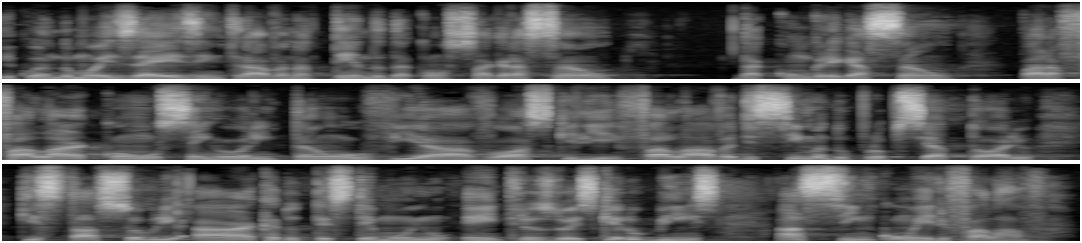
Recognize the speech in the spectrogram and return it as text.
E quando Moisés entrava na tenda da consagração, da congregação, para falar com o Senhor, então ouvia a voz que lhe falava de cima do propiciatório que está sobre a arca do testemunho entre os dois querubins, assim com ele falava.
